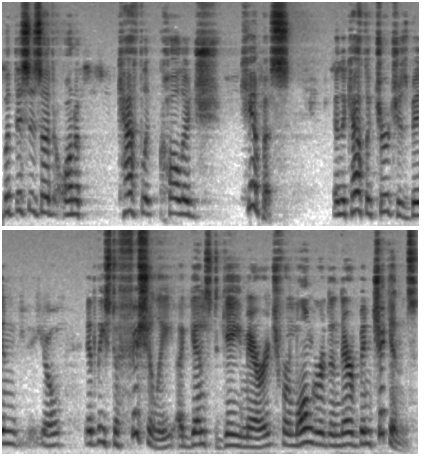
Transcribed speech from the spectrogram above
but this is a, on a Catholic college campus, and the Catholic Church has been, you know, at least officially against gay marriage for longer than there have been chickens.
